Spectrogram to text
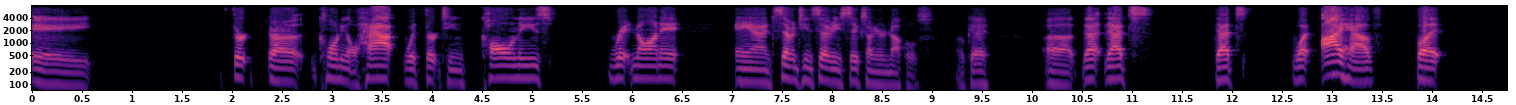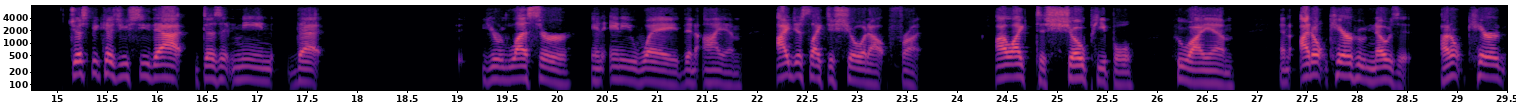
a thir- uh, colonial hat with 13 colonies written on it and 1776 on your knuckles. Okay, uh, that that's that's what I have, but just because you see that doesn't mean that you're lesser in any way than I am. I just like to show it out front. I like to show people who I am, and I don't care who knows it. I don't care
